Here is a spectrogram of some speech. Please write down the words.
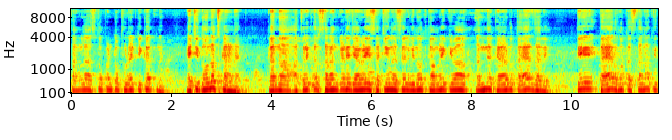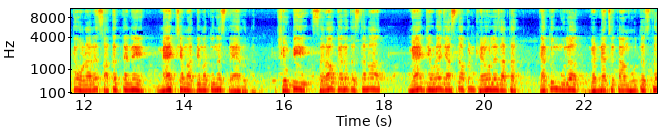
चांगला असतो पण तो पुढे टिकत नाही. ह्याची दोनच कारणं आहेत. कारण आचरेकर सरांकडे ज्यावेळी सचिन असेल विनोद कांबळे किंवा अन्य खेळाडू तयार झाले ते तयार होत असताना तिथं होणाऱ्या सातत्याने मॅचच्या माध्यमातूनच तयार होतात. शेवटी सराव करत असताना मॅच जेवढ्या जास्त आपण खेळवल्या जातात त्यातून मुलं घडण्याचं काम होत असतं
